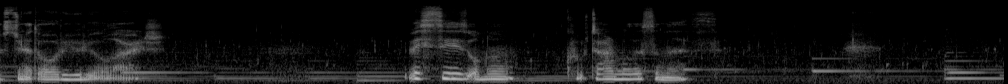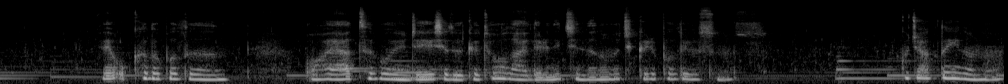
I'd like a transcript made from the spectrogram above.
üstüne doğru yürüyorlar. Ve siz onu kurtarmalısınız. Ve o kalabalığın o hayatı boyunca yaşadığı kötü olayların içinden onu çıkarıp alıyorsunuz. Kucaklayın onu.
